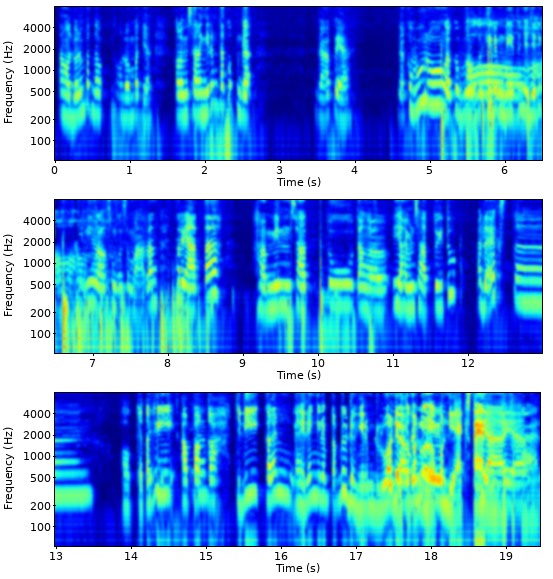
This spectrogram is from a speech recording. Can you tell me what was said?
tanggal 24 tang- tanggal 24 ya. Kalau misalnya ngirim takut nggak nggak apa ya? nggak keburu, nggak keburu kekirim di itunya. Jadi Oh. ini langsung ke Semarang. Ternyata Hamin satu tanggal, ya Hamin satu itu ada extend. Oke, tapi apakah jadi kalian akhirnya ngirim tapi udah ngirim duluan Udah, gitu udah kan walaupun ngirim. di extend Iya, gitu iya. kan.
